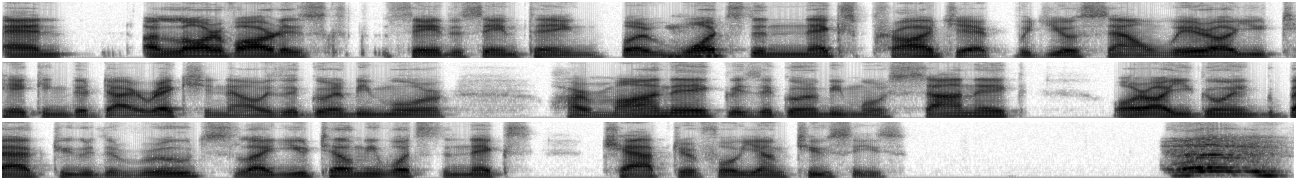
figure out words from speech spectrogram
and a lot of artists say the same thing, but Mhm. what's the next project with your sound? Where are you taking the direction now? Is it going to be more harmonic? Is it going to be more sonic? Or are you going back to the roots? Like you tell me what's the next chapter for Young Two C's? Um,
